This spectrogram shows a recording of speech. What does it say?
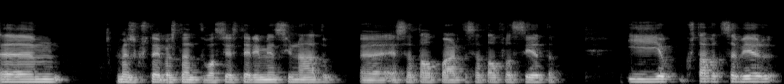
Um, mas gostei bastante de vocês terem mencionado uh, essa tal parte, essa tal faceta. E eu gostava de saber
